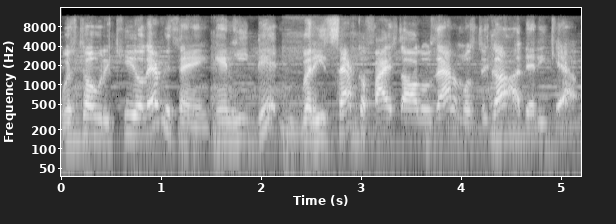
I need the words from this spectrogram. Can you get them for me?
was told to kill everything and he didn't, but he sacrificed all those animals to God that he kept.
